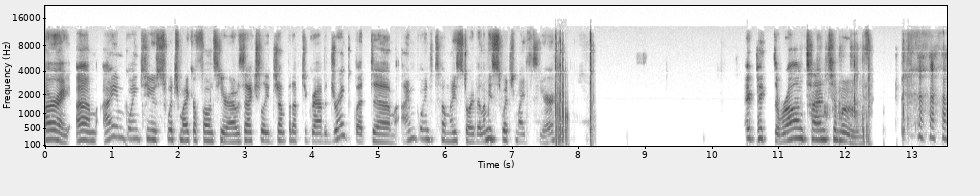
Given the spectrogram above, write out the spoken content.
All right. Um, I am going to switch microphones here. I was actually jumping up to grab a drink, but um, I'm going to tell my story. But let me switch mics here. I picked the wrong time to move.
